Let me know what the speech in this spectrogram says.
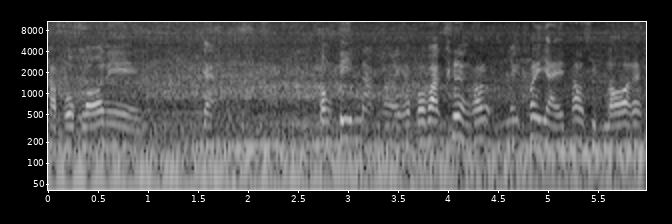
ขับหกล้อนี่จะต้องตีนหนักหน่อยครับ เพราะว่าเครื่องเขาไม่ค่อยใหญ่เท่าสิบล้อนะ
